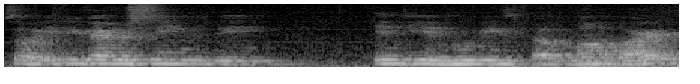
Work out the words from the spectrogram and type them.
So if you've ever seen the Indian movies of Mahabharata,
